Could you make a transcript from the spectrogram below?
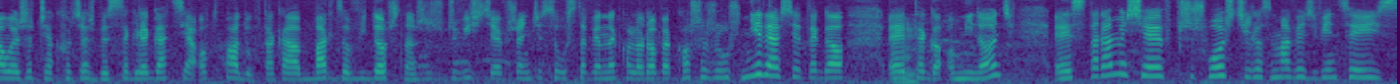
małe rzeczy, jak chociażby segregacja odpadów, taka bardzo widoczna, że rzeczywiście wszędzie są ustawione kolorowe kosze, że już nie da się tego, e, tego ominąć. E, Staramy się w przyszłości rozmawiać więcej z,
